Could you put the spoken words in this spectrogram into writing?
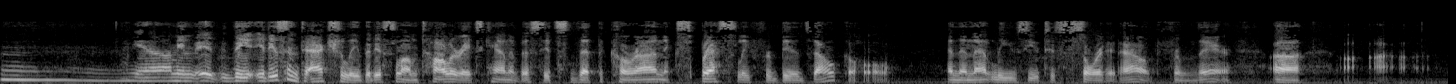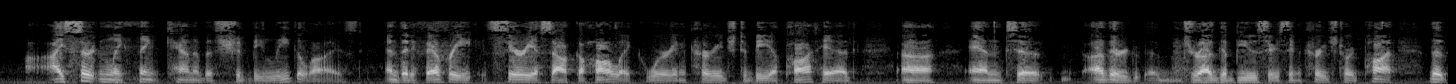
Mm, yeah, I mean, it, the, it isn't actually that Islam tolerates cannabis, it's that the Quran expressly forbids alcohol. And then that leaves you to sort it out from there. Uh, I, certainly think cannabis should be legalized, and that if every serious alcoholic were encouraged to be a pothead, uh, and uh, other drug abusers encouraged toward pot, the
